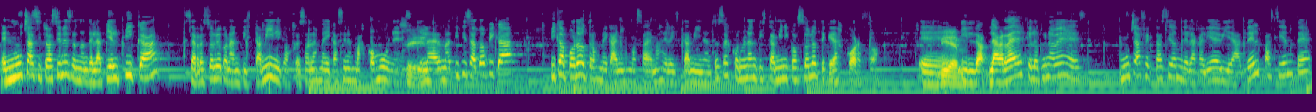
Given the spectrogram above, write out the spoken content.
en muchas situaciones en donde la piel pica, se resuelve con antihistamínicos, que son las medicaciones más comunes. Sí. Y en la dermatitis atópica pica por otros mecanismos además de la histamina. Entonces con un antihistamínico solo te quedas corto. Eh, y la, la verdad es que lo que uno ve es mucha afectación de la calidad de vida del paciente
